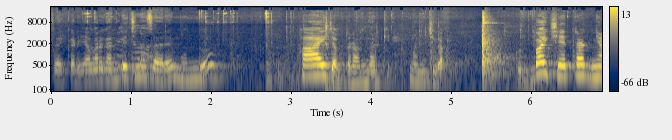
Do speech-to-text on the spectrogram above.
సో ఇక్కడ ఎవరు కనిపించినా సరే ముందు హాయ్ చెప్తాడు అందరికీ మంచిగా. గుడ్ బై క్షేత్రజ్ఞ.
